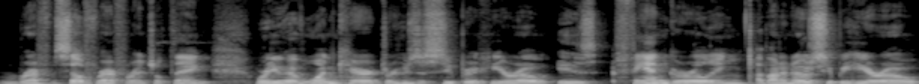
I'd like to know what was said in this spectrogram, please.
ref, self-referential thing, where you have one character who's a superhero is fangirling about another superhero.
